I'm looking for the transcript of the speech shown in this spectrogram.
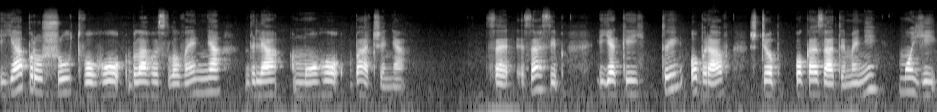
я прошу Твого благословення для мого бачення. Це засіб, який ти обрав, щоб показати мені мої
